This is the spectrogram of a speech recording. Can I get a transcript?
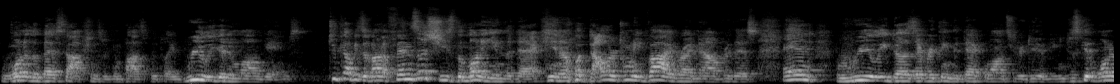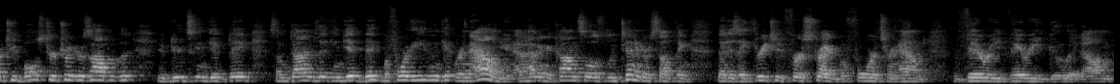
one of the best options we can possibly play. Really good in long games. Two copies of Anafenza, she's the money in the deck, you know, $1.25 right now for this, and really does everything the deck wants her to do. You can just get one or two bolster triggers off of it, your dudes can get big. Sometimes they can get big before they even get renowned, you know, having a Consul's Lieutenant or something that is a 3-2 first strike before it's renowned, very, very good. Um,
